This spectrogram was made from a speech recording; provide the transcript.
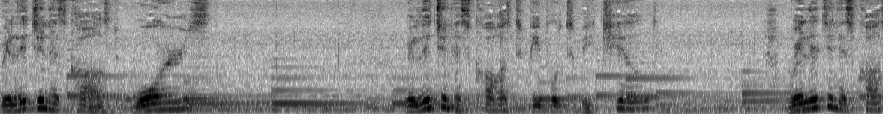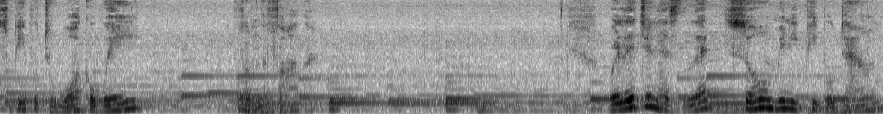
Religion has caused wars. Religion has caused people to be killed. Religion has caused people to walk away from the Father. Religion has let so many people down.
